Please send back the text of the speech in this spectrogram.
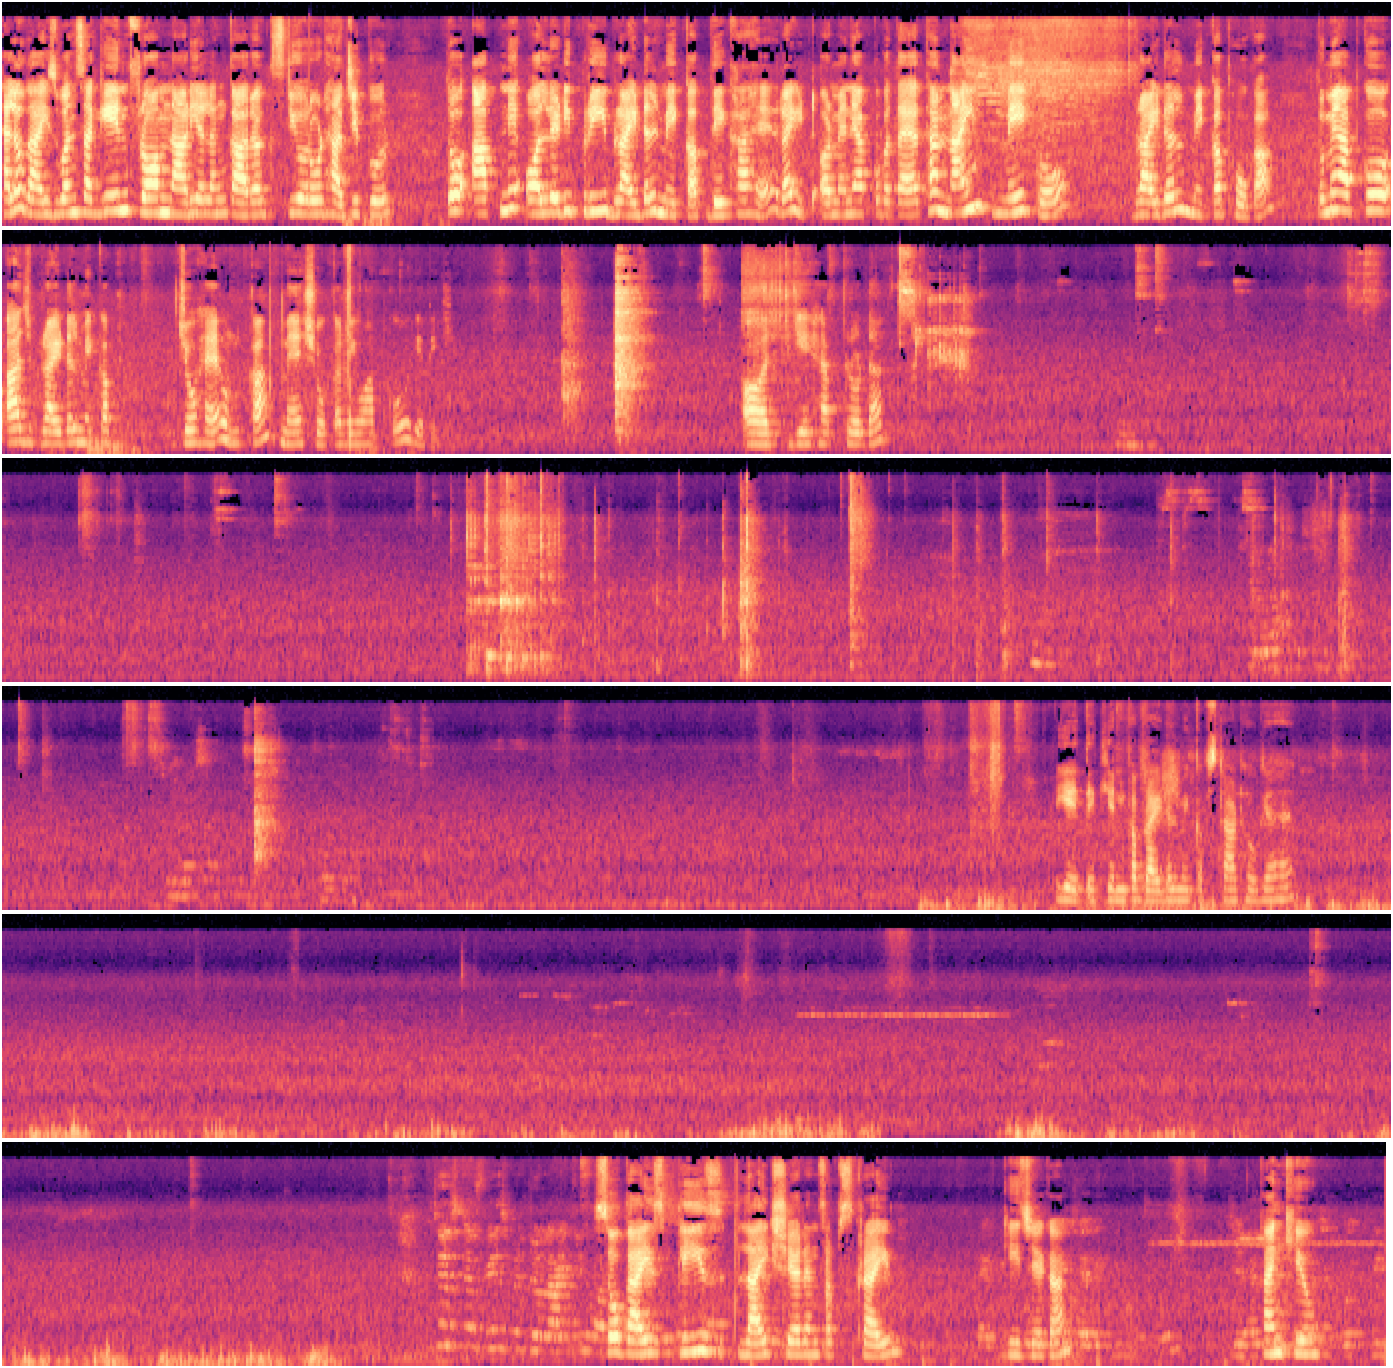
Hello guys once again from Nari Alankarak studio road Hajipur तो आपने already pre bridal makeup देखा है right और मैंने आपको बताया था नाइन्थ मे को ब्राइडल मेकअप होगा। तो मैं आपको आज ब्राइडल मेकअप जो है उनका मैं शो कर रही हूँ आपको। ये देखिए। और ये है प्रोडक्ट्स ये देखिए इनका ब्राइडल मेकअप स्टार्ट हो गया है। So guys please like share and subscribe कीजिएगा। Thank you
